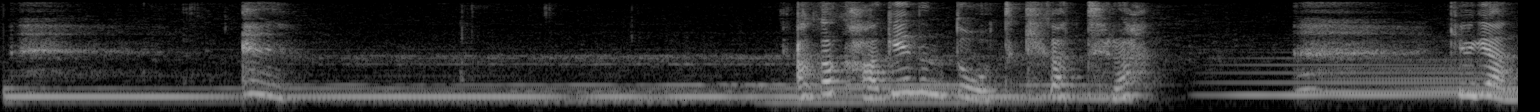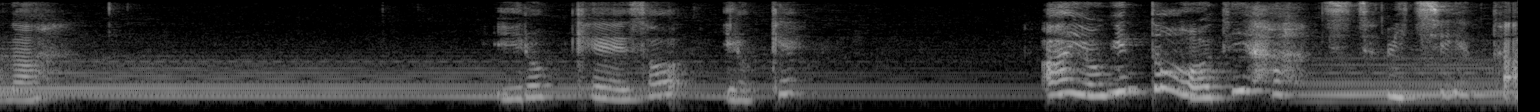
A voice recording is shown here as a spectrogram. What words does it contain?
아까 가게는 또 어떻게 갔더라? 기억이 안 나. 이렇게 해서 이렇게? 아 여긴 또 어디야? 진짜 미치겠다.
